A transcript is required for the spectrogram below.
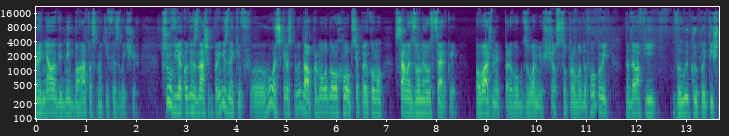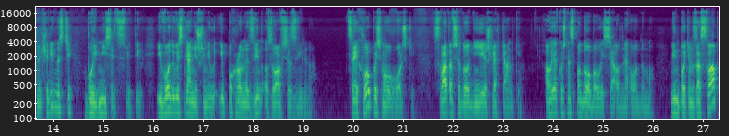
перейняли від них багато смаків і звичаїв. Чув, як один з наших перевізників е, Горський розповідав про молодого хлопця, по якому саме дзвонили в церкві. Поважний перегук дзвонів, що супроводив оповідь, надавав їй великої поетичної чарівності, бо й місяць світив, і води весняні шуміли, і похоронний дзвін озвався звільно. Цей хлопець, мов Горський, сватався до однієї шляхтянки, але якось не сподобалися одне одному. Він потім заслаб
